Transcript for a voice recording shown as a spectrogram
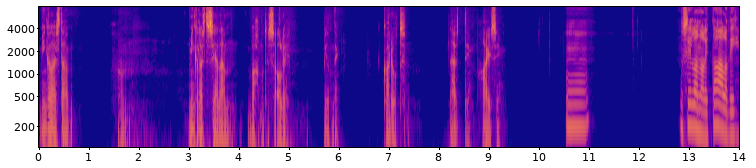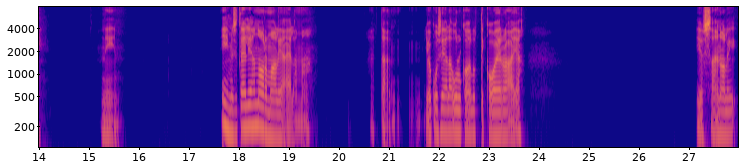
Minkälaista, um, minkälaista siellä Bahmutissa oli? Miltä ne kadut näytti, haisi? Mm. No silloin oli talvi, niin ihmiset eli ihan normaalia elämää. Että joku siellä ulkoilutti koiraa ja jossain oli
